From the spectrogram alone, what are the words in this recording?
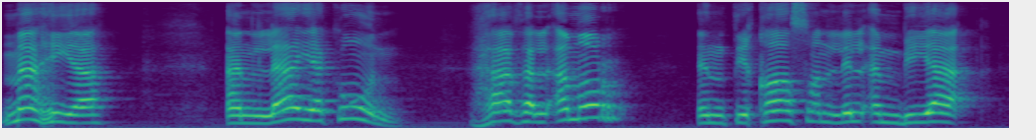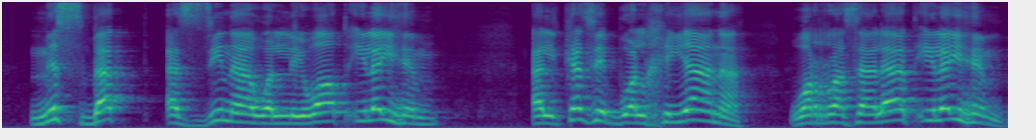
ما هي؟ أن لا يكون هذا الأمر انتقاصا للأنبياء نسبة الزنا واللواط إليهم الكذب والخيانة والرسالات إليهم.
